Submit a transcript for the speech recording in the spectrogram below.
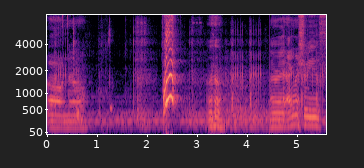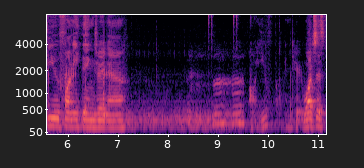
Oh, no. Ah! Alright, I'm gonna show you a few funny things right now. Mm-hmm. Oh, you fucking ter- Watch this.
